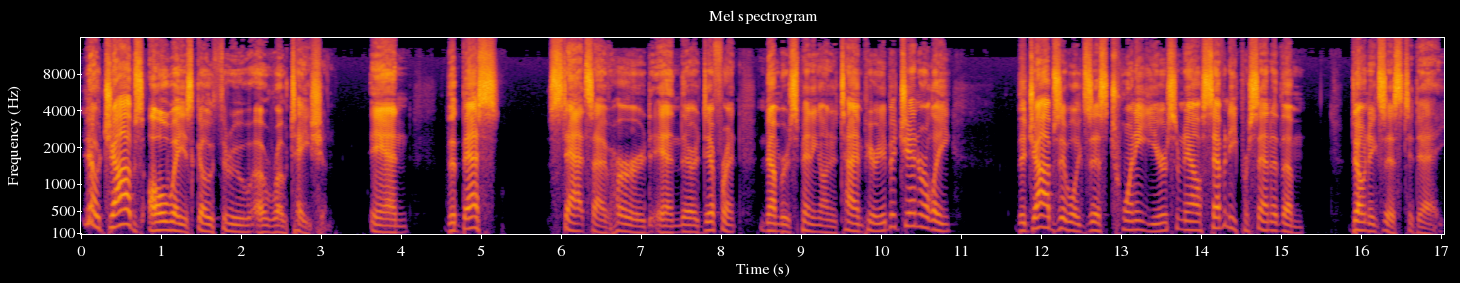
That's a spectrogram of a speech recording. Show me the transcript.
You know, jobs always go through a rotation. And the best stats I've heard, and there are different numbers depending on a time period, but generally, the jobs that will exist 20 years from now, 70% of them don't exist today.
